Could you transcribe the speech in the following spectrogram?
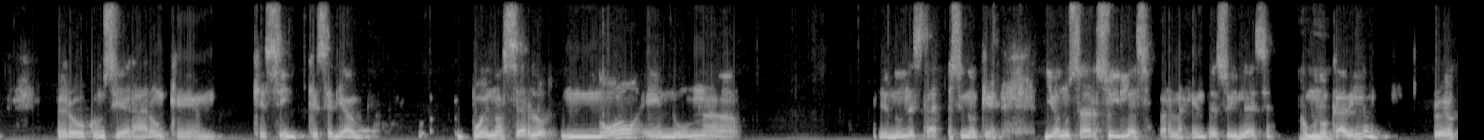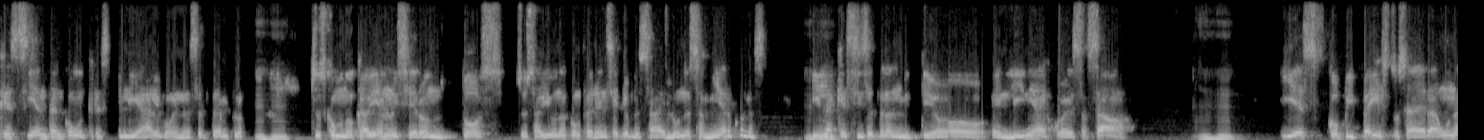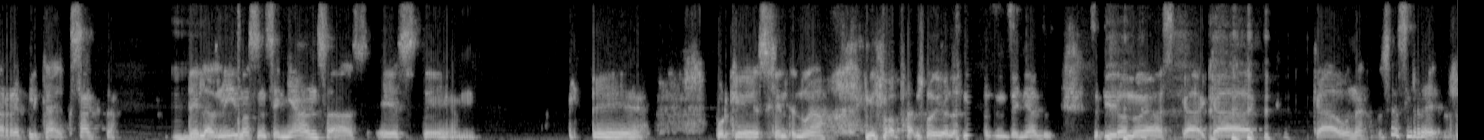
pero consideraron que, que sí, que sería bueno hacerlo no en una en un estadio, sino que iban a usar su iglesia para la gente de su iglesia. Como no cabían, creo que sientan como tres mil y algo en ese templo. Entonces, como no cabían, lo hicieron dos. Entonces, había una conferencia que empezaba de lunes a miércoles y la que sí se transmitió en línea de jueves a sábado. Y es copy-paste, o sea, era una réplica exacta de las mismas enseñanzas, este, eh, porque es gente nueva. Mi papá no dio las mismas enseñanzas, se tiró nuevas cada, cada, una. O sea, sí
